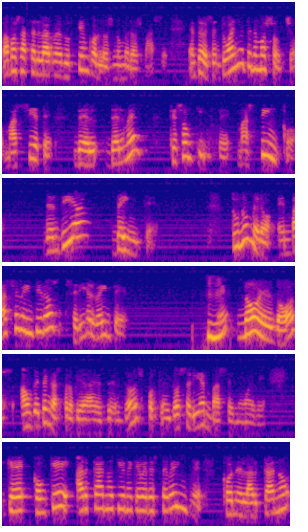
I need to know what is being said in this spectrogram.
Vamos a hacer la reducción con los números base. Entonces, en tu año tenemos 8 más 7 del, del mes, que son 15, más 5 del día, 20. Tu número en base 22 sería el 20. ¿eh? no el 2, aunque tengas propiedades del 2, porque el 2 sería en base 9. ¿Qué, ¿Con qué arcano tiene que ver este 20? Con el arcano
